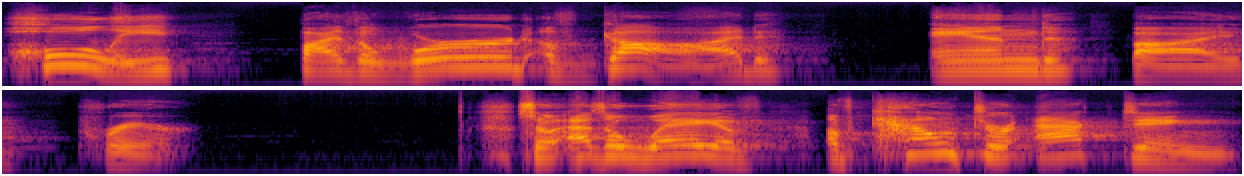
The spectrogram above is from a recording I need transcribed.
holy by the word of God and by prayer. So, as a way of, of counteracting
